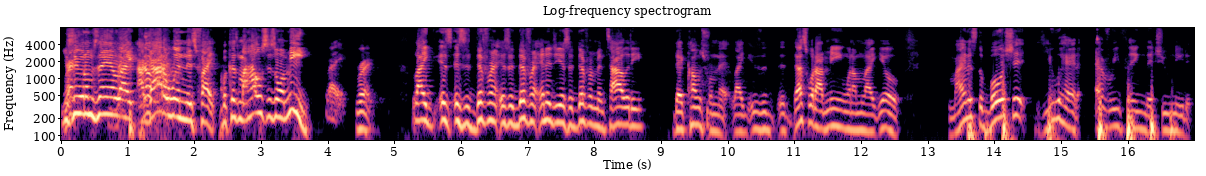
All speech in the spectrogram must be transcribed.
You Right. see what I'm saying? Like I No. gotta win this fight because my house is on me Right. Right. like it's it's a different it's a different energy it's a different mentality that comes from that like is it, that's what i mean when i'm like yo minus the bullshit you had everything that you needed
